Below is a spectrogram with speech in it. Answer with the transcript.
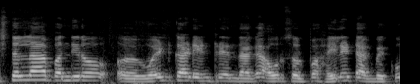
ಇಷ್ಟೆಲ್ಲ ಬಂದಿರೋ ವೈಲ್ಡ್ ಕಾರ್ಡ್ ಎಂಟ್ರಿ ಅಂದಾಗ ಅವ್ರು ಸ್ವಲ್ಪ ಹೈಲೈಟ್ ಆಗಬೇಕು.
